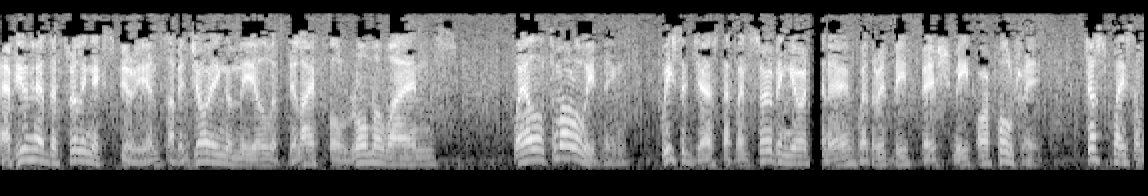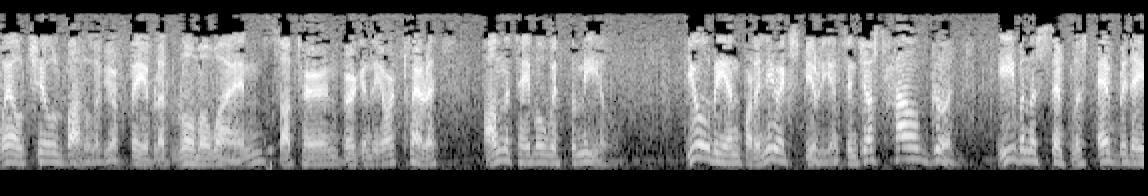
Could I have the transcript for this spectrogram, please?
Have you had the thrilling experience of enjoying a meal with delightful Roma wines? Well, tomorrow evening, we suggest that when serving your dinner, whether it be fish, meat, or poultry, just place a well chilled bottle of your favorite Roma wine, Sauterne, Burgundy, or Claret, on the table with the meal. You'll be in for a new experience in just how good even the simplest everyday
